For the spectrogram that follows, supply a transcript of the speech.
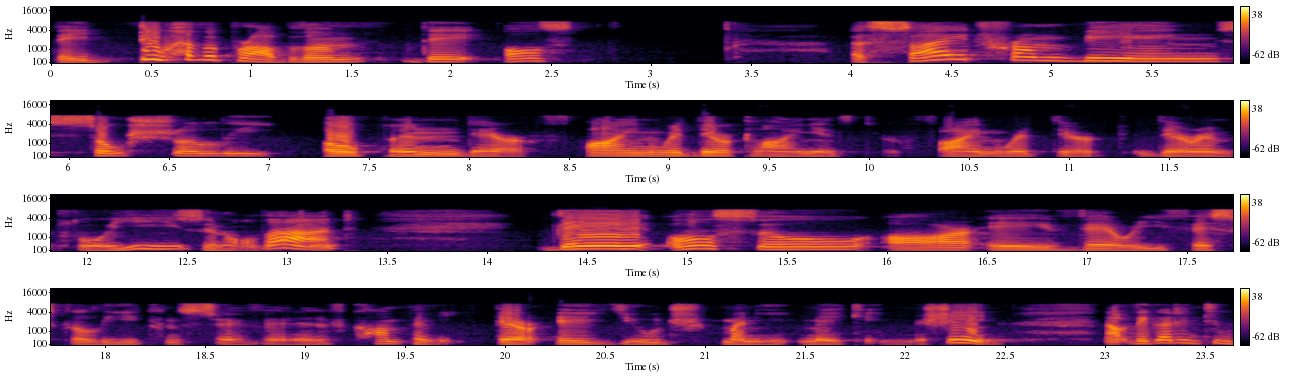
they do have a problem. They also aside from being socially open, they're fine with their clients, fine with their their employees and all that, they also are a very fiscally conservative company. They're a huge money making machine. Now, they got into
